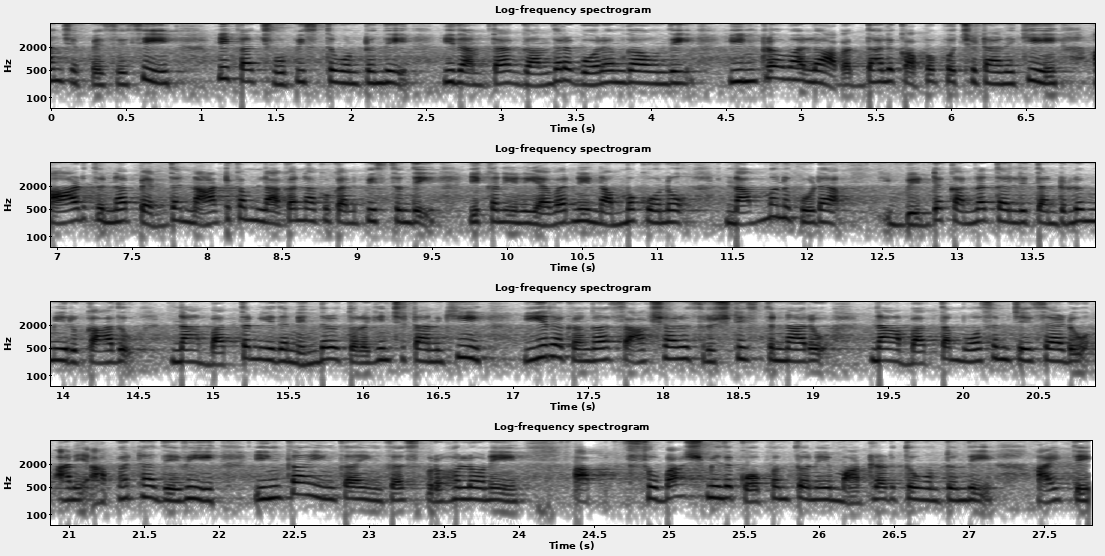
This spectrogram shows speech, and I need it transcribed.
అని చెప్పేసేసి ఇక చూపిస్తూ ఉంటుంది. ఇదంతా గందరగోళంగా ఉంది. ఇంట్లో వాళ్ళు అబద్ధాలు కప్పపుచ్చటానికి ఆడుతున్న పెద్ద నాటకం లాగా నాకు కనిపిస్తుంది. ఇక నేను ఎవరిని నమ్ముకోను. నమ్మను కూడా. ఈ బిడ్డ కన్న తల్లిదండ్రులు మీరు కాదు. నా భర్త మీద నిందలు తొలగించటానికి ఈ రకంగా సాక్ష్యాలు సృష్టి సృష్టిస్తున్నారు నా భర్త మోసం చేశాడు అని అపర్ణాదేవి ఇంకా ఇంకా ఇంకా స్పృహలోనే సుభాష్ మీద కోపంతోనే మాట్లాడుతూ ఉంటుంది. అయితే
